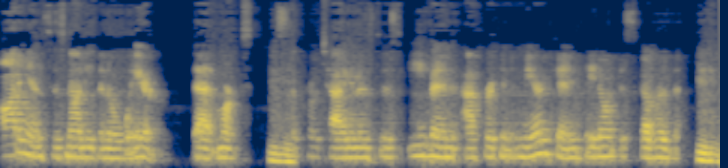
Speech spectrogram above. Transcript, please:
audience is not even aware that Mark mm-hmm. the protagonist is even African American. They don't discover that mm-hmm.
